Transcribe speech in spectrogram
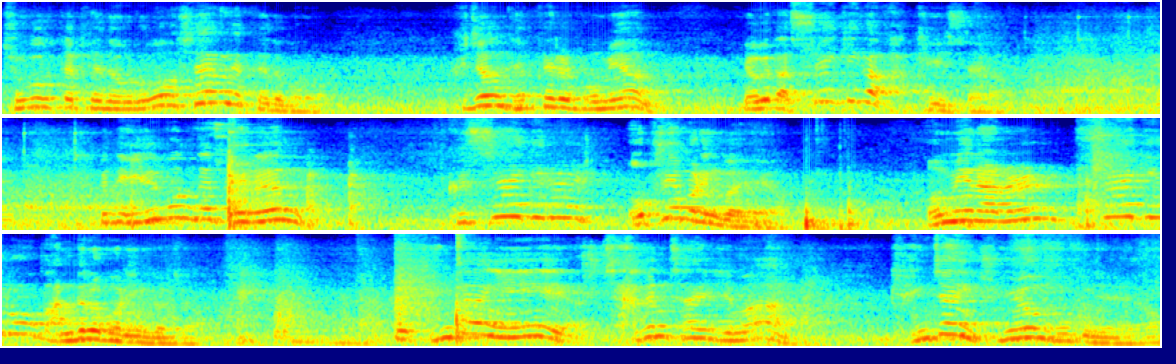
중국 대패도 그러고 서양 대패도 그러고. 그 전 대패를 보면 여기다 쐐기가 박혀 있어요. 근데 일본 대패는 그 쐐기를 없애버린 거예요. 어미나를 쐐기로 만들어버린 거죠. 그 굉장히 작은 차이지만 굉장히 중요한 부분이에요.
